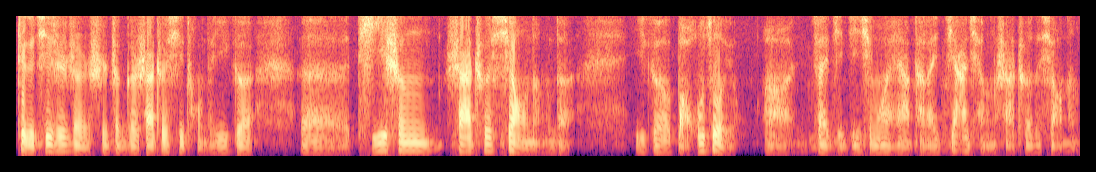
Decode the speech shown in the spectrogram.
这个其实这是整个刹车系统的一个，呃，提升刹车效能的一个保护作用啊，在紧急情况下，它来加强刹车的效能，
